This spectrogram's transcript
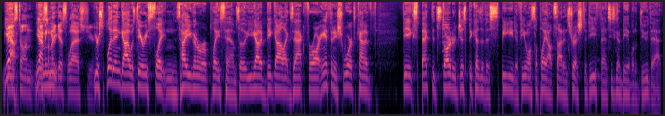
Yeah. Based on, Yeah, I mean, on, I guess, last year. Your split end guy was Darius Slayton. Is how you're going to replace him. So you got a big guy like Zach Farrar. Anthony Schwartz, kind of the expected starter just because of his speed. If he wants to play outside and stretch the defense, he's going to be able to do that.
